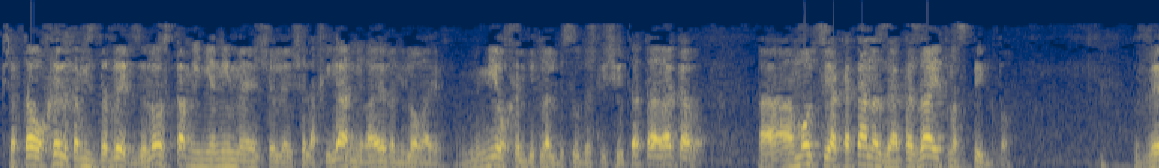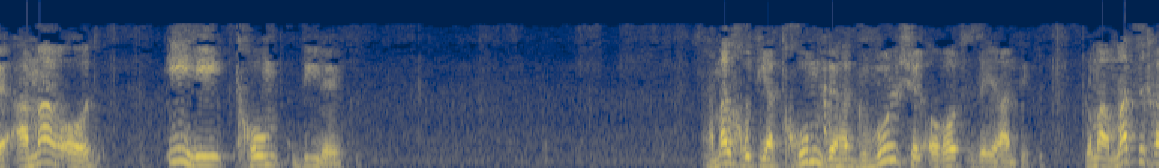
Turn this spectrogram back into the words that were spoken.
כשאתה אוכל אתה מזדווג, זה לא סתם עניינים אה, של, של אכילה, אני רעב, אני לא רעב. מי אוכל בכלל בסעודה שלישית? אתה רק המוצי הקטן הזה, הכזית, מספיק כבר. ואמר עוד, אי היא תחום דילה. המלכות היא התחום והגבול של אורות זעירנטי. כלומר, מה צריכה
